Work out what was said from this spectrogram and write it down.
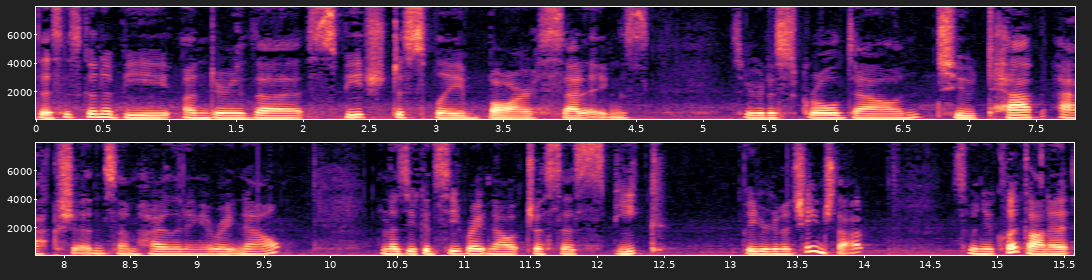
this is going to be under the speech display bar settings. So you're going to scroll down to tap action. So I'm highlighting it right now. And as you can see right now, it just says speak, but you're going to change that. So when you click on it,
